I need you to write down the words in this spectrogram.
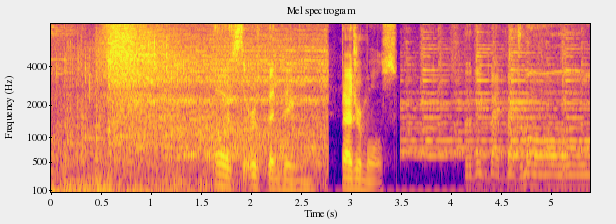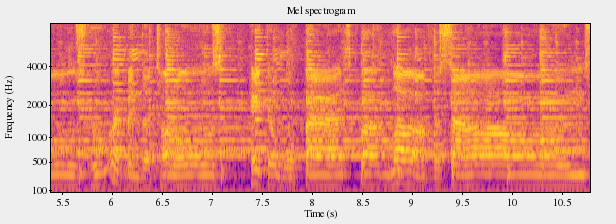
Oh, it's the earthbending badger moles. The big bad badger moles who earthbend the tunnels, hate the wolf bats but love the sounds.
